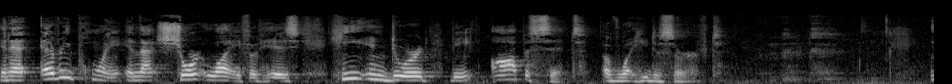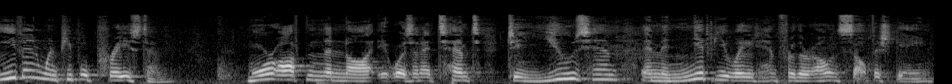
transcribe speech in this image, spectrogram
And at every point in that short life of his, he endured the opposite of what he deserved. Even when people praised him more often than not, it was an attempt to use him and manipulate him for their own selfish gain.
